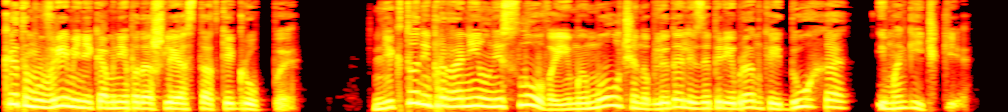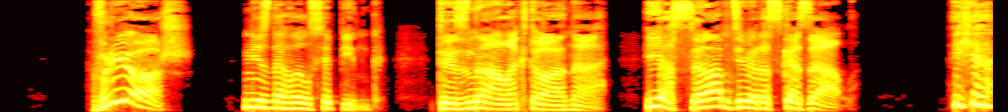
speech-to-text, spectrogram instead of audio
К этому времени ко мне подошли остатки группы. Никто не проронил ни слова, и мы молча наблюдали за перебранкой духа и магички. «Врешь!» — не сдавался Пинг. «Ты знала, кто она! Я сам тебе рассказал!» «Я...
